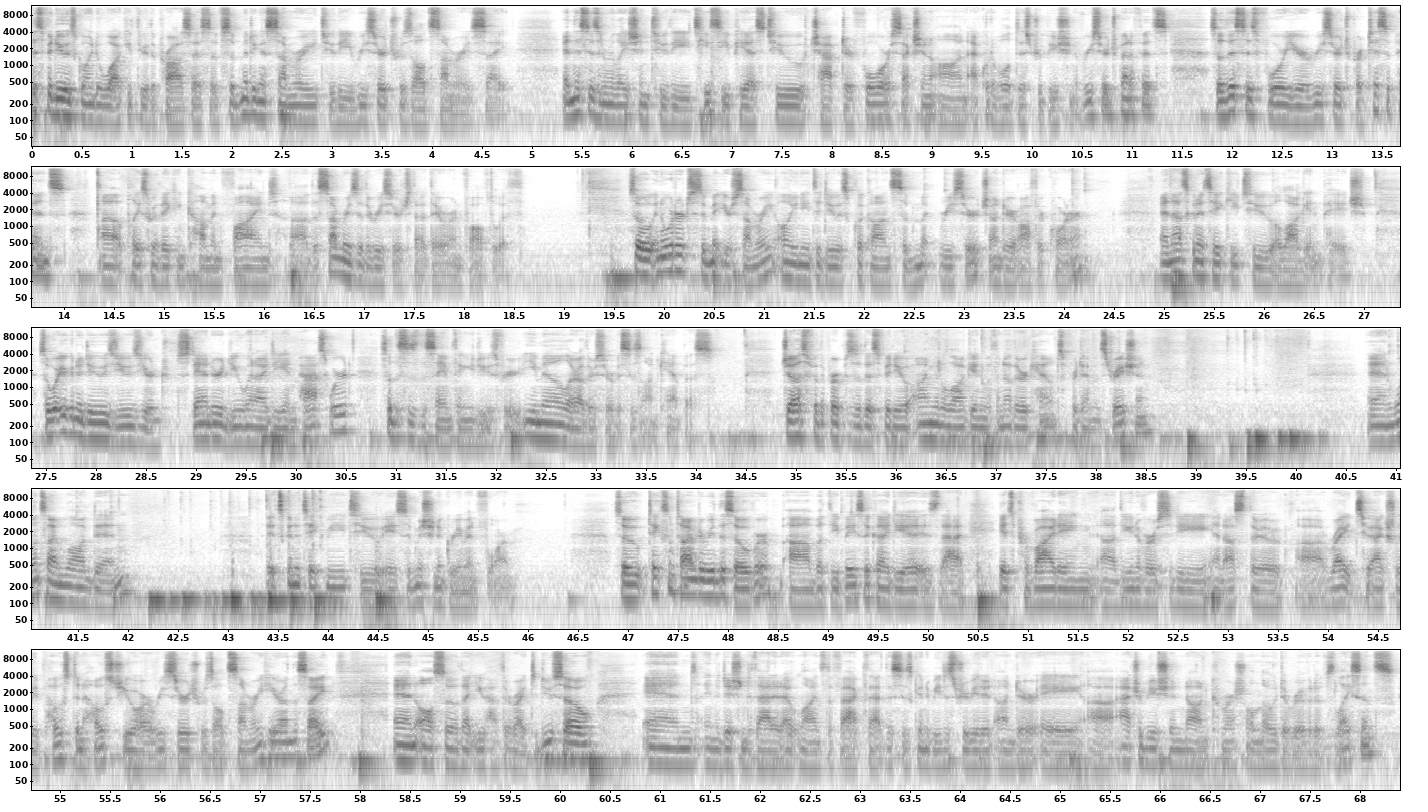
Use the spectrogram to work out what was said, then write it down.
This video is going to walk you through the process of submitting a summary to the Research Results Summaries site. And this is in relation to the TCPS2 Chapter 4 section on equitable distribution of research benefits. So this is for your research participants, uh, a place where they can come and find uh, the summaries of the research that they were involved with. So in order to submit your summary, all you need to do is click on Submit Research under Author Corner and that's going to take you to a login page. So what you're going to do is use your standard UNID and password. So this is the same thing you'd use for your email or other services on campus. Just for the purpose of this video, I'm going to log in with another account for demonstration. And once I'm logged in, it's going to take me to a submission agreement form. So take some time to read this over, uh, but the basic idea is that it's providing uh, the university and us the uh, right to actually post and host your research results summary here on the site, and also that you have the right to do so. And in addition to that, it outlines the fact that this is going to be distributed under a uh, attribution non-commercial no derivatives license.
